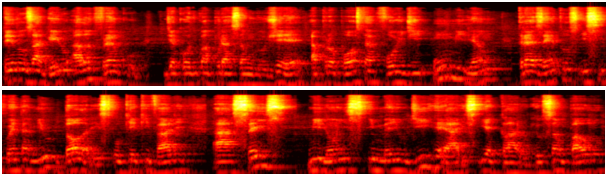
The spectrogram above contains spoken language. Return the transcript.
pelo zagueiro Alan Franco. De acordo com a apuração do GE, a proposta foi de 1 milhão 350 mil dólares, o que equivale a 6 milhões e meio de reais. E é claro que o São Paulo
